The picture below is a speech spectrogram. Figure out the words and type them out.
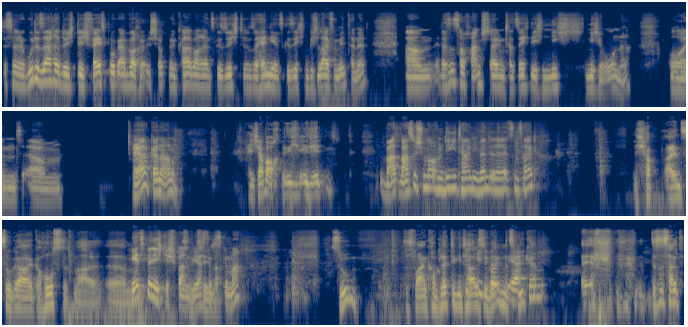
das ist eine gute Sache, durch, durch Facebook einfach, ich habe mir Karlmacher ins Gesicht, unser Handy ins Gesicht und bin live im Internet. Ähm, das ist auf Veranstaltungen tatsächlich nicht, nicht ohne. Und ähm, ja, keine Ahnung. Ich habe auch. Ich, ich, war, warst du schon mal auf einem digitalen Event in der letzten Zeit? Ich habe eins sogar gehostet mal. Ähm, Jetzt bin ich gespannt. Wie Thema. hast du das gemacht? Zoom. Das war ein komplett digitales Event mit Speakern. Äh, das ist halt,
